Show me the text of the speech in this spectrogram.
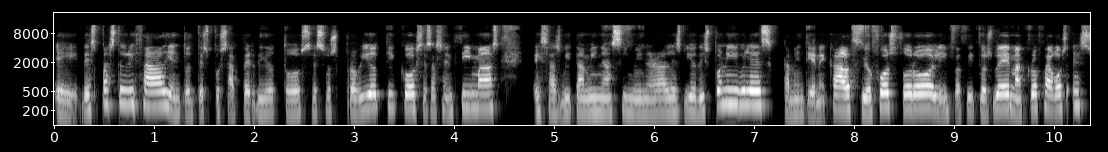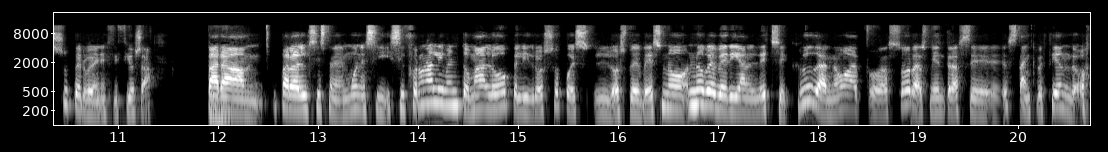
eh, despasteurizada y entonces pues ha perdido todos esos probióticos, esas enzimas, esas vitaminas y minerales biodisponibles. También tiene calcio, fósforo, linfocitos B, macrófagos, es súper beneficiosa. para, para el sistema inmune. Si, si, fuera un alimento malo, peligroso, pues los bebés no, no beberían leche cruda, ¿no? A todas horas mientras se están creciendo.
